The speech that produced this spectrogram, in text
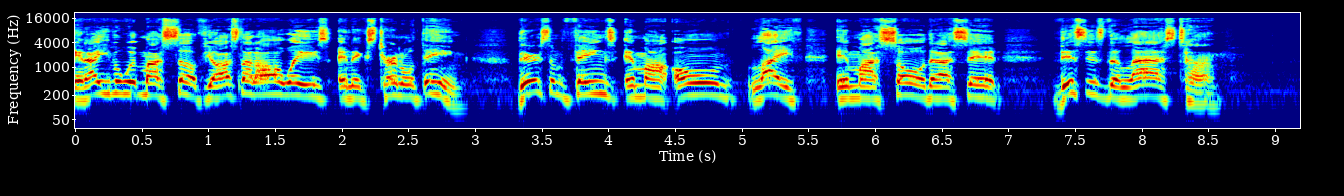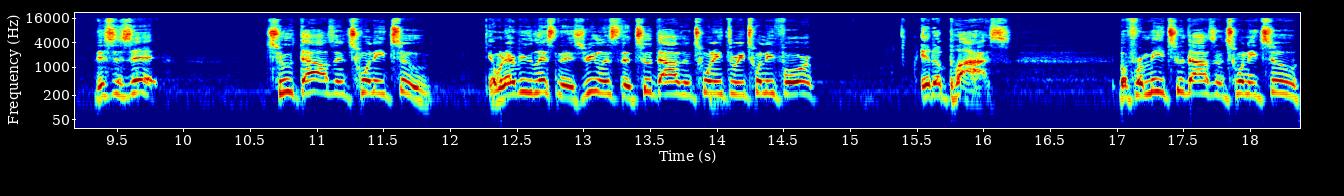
And I even with myself, y'all, it's not always an external thing. There's some things in my own life, in my soul, that I said, this is the last time. This is it. 2022. And whenever you listen to this, you listen to 2023, 24, it applies. But for me, 2022,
